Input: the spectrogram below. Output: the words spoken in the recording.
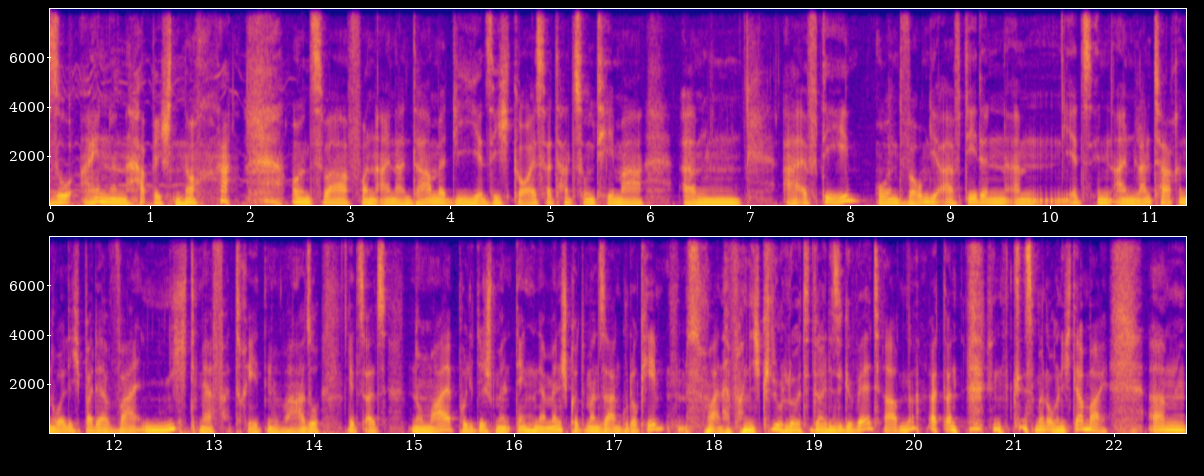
So einen habe ich noch. Und zwar von einer Dame, die sich geäußert hat zum Thema ähm, AfD und warum die AfD denn ähm, jetzt in einem Landtag neulich bei der Wahl nicht mehr vertreten war. Also jetzt als normal politisch denkender Mensch könnte man sagen, gut, okay, es waren einfach nicht genug Leute da, die sie gewählt haben. Ne? Dann ist man auch nicht dabei. Ähm,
